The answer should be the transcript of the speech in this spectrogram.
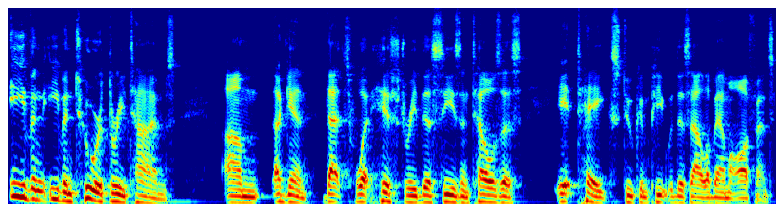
even even two or three times. Um, again, that's what history this season tells us it takes to compete with this Alabama offense.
